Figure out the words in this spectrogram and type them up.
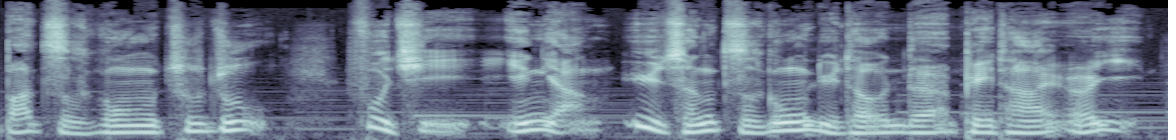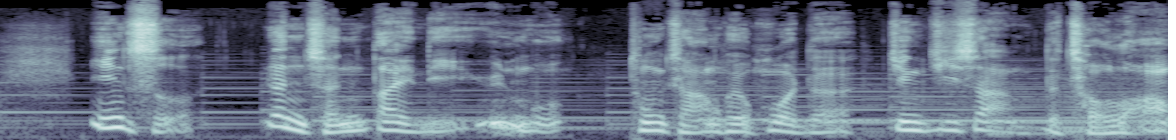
把子宫出租。负起营养育成子宫里头的胚胎而已，因此妊娠代理孕母通常会获得经济上的酬劳。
